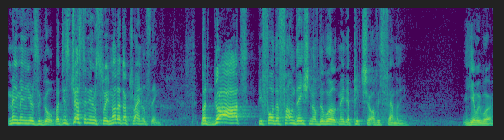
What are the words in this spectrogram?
many, many years ago, but it's just an illustration, not a doctrinal thing. But God, before the foundation of the world, made a picture of his family. And here we were.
